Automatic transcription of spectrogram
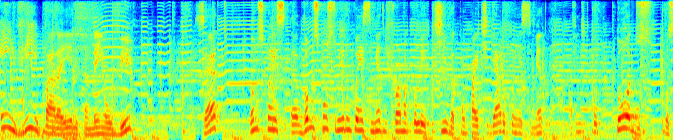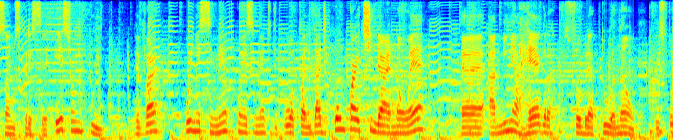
envie para ele também ouvir, certo? Vamos, eh, vamos construir um conhecimento de forma coletiva, compartilhar o conhecimento, a fim de que todos possamos crescer. Este é o intuito, levar conhecimento, conhecimento de boa qualidade, compartilhar não é, é, a minha regra sobre a tua, não. Eu estou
